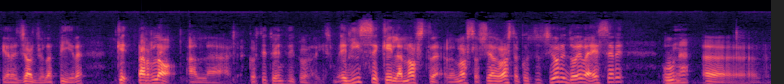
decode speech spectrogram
che era Giorgio Lapira, che parlò alla Costituente di pluralismo e disse che la nostra, la nostra, la nostra Costituzione doveva essere una eh,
